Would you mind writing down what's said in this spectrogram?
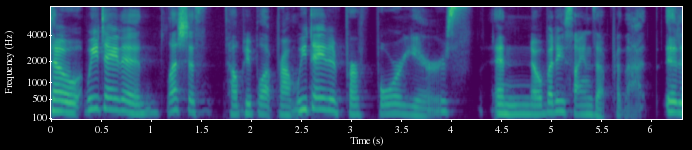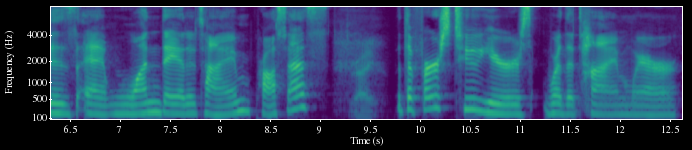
So we dated, let's just tell people up front, we dated for four years and nobody signs up for that. It is a one day at a time process. Right. But the first two years were the time where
